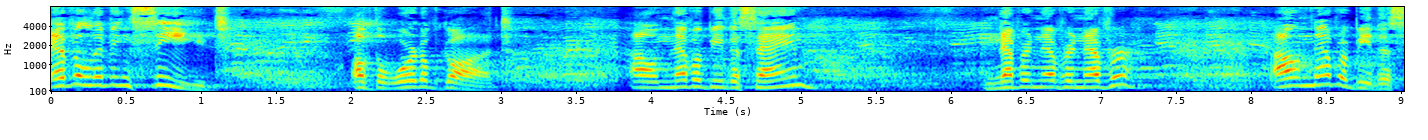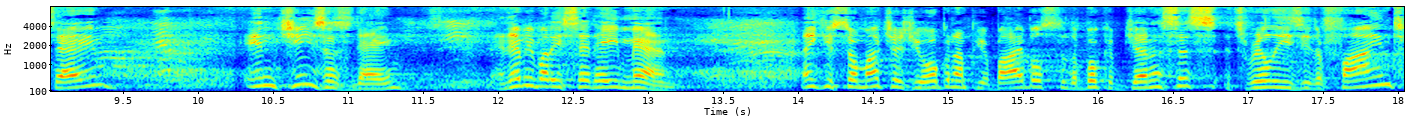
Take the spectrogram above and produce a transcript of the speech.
ever living seed of the Word of God. I'll never be the same. Never, never, never. I'll never be the same. In Jesus' name. And everybody said, Amen. Thank you so much as you open up your Bibles to the book of Genesis. It's really easy to find.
